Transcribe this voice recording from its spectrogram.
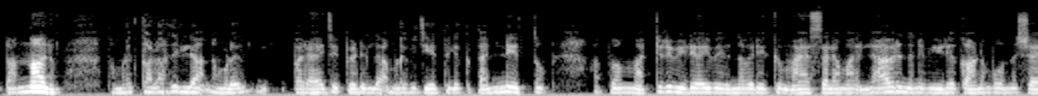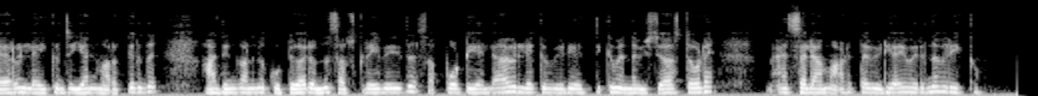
തന്നാലും നമ്മളെ തളർന്നില്ല നമ്മൾ പരാജയപ്പെടില്ല. നമ്മളെ വിജയത്തിലേക്ക് തന്നെ എത്തും. അപ്പം മറ്റൊരു വീഡിയോ ആയി വരുന്നവരേക്കും മാസലമ എല്ലാവരും തന്നെ വീഡിയോ കാണുമ്പോൾ ഒന്ന് ഷെയറും ലൈക്കും ചെയ്യാൻ മറക്കരുത്. ആദ്യം കാണുന്ന കൂട്ടുകാരൊന്ന് സബ്സ്ക്രൈബ് ചെയ്ത് സപ്പോർട്ട് ചെയ്യുക. എല്ലാവരിലേക്കും വീഡിയോ എത്തിക്കുമെന്ന വിശ്വാസത്തോടെ മാസലാമ അടുത്ത വീഡിയോ ആയി വരുന്നവരേക്കും.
